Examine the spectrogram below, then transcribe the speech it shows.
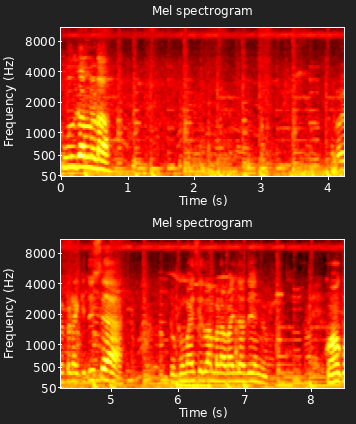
কুল জাল ওই কি দিছে? তো ঘুমাইছিলাম বাইলা দিন। ক ক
